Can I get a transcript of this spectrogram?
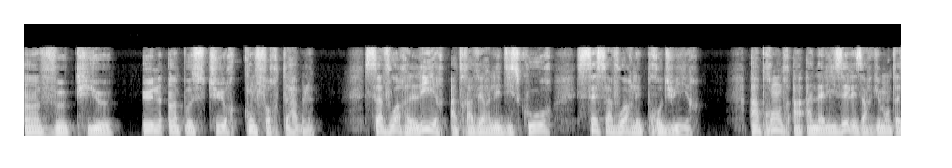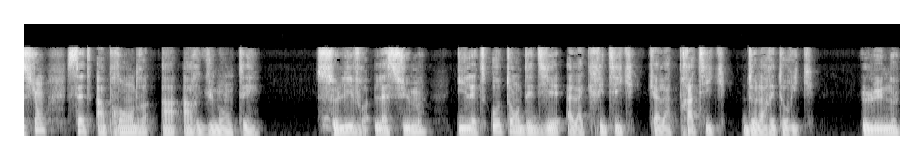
un vœu pieux, une imposture confortable. Savoir lire à travers les discours, c'est savoir les produire. Apprendre à analyser les argumentations, c'est apprendre à argumenter. Ce livre l'assume, il est autant dédié à la critique qu'à la pratique de la rhétorique. L'une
